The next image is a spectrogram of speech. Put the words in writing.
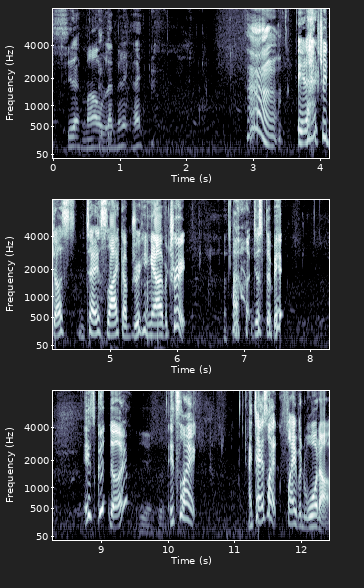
See that mild lemonade, hey? Hmm, it actually does taste like I'm drinking out of a tree, just a bit. It's good though. Yeah, good. It's like it tastes like flavored water,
